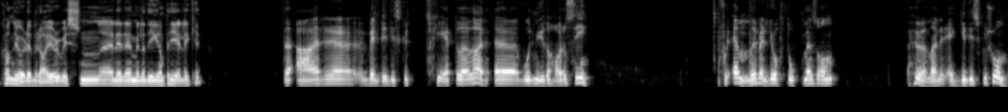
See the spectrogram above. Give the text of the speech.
kan gjøre det bra i Eurovision eller Melodi Grand Prix eller ikke? Det er eh, veldig diskutert, det der, hvor mye det har å si. For det ender veldig ofte opp med en sånn høna eller egget-diskusjon.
